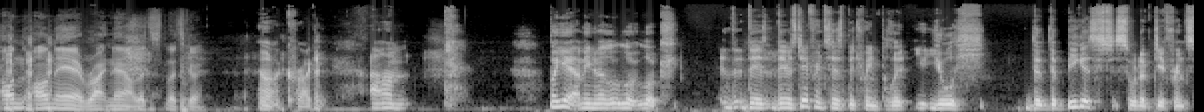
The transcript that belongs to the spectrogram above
on on air right now. Let's let's go. Oh, crikey! Um, but yeah, I mean, look, look. There's there's differences between polit- you'll the the biggest sort of difference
